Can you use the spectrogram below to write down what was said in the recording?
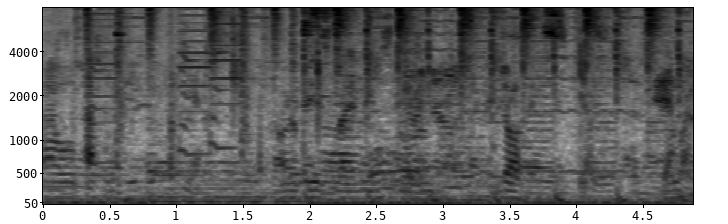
I will pass it to you. Harpies, lightning, storm. Draw this. Stand by.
